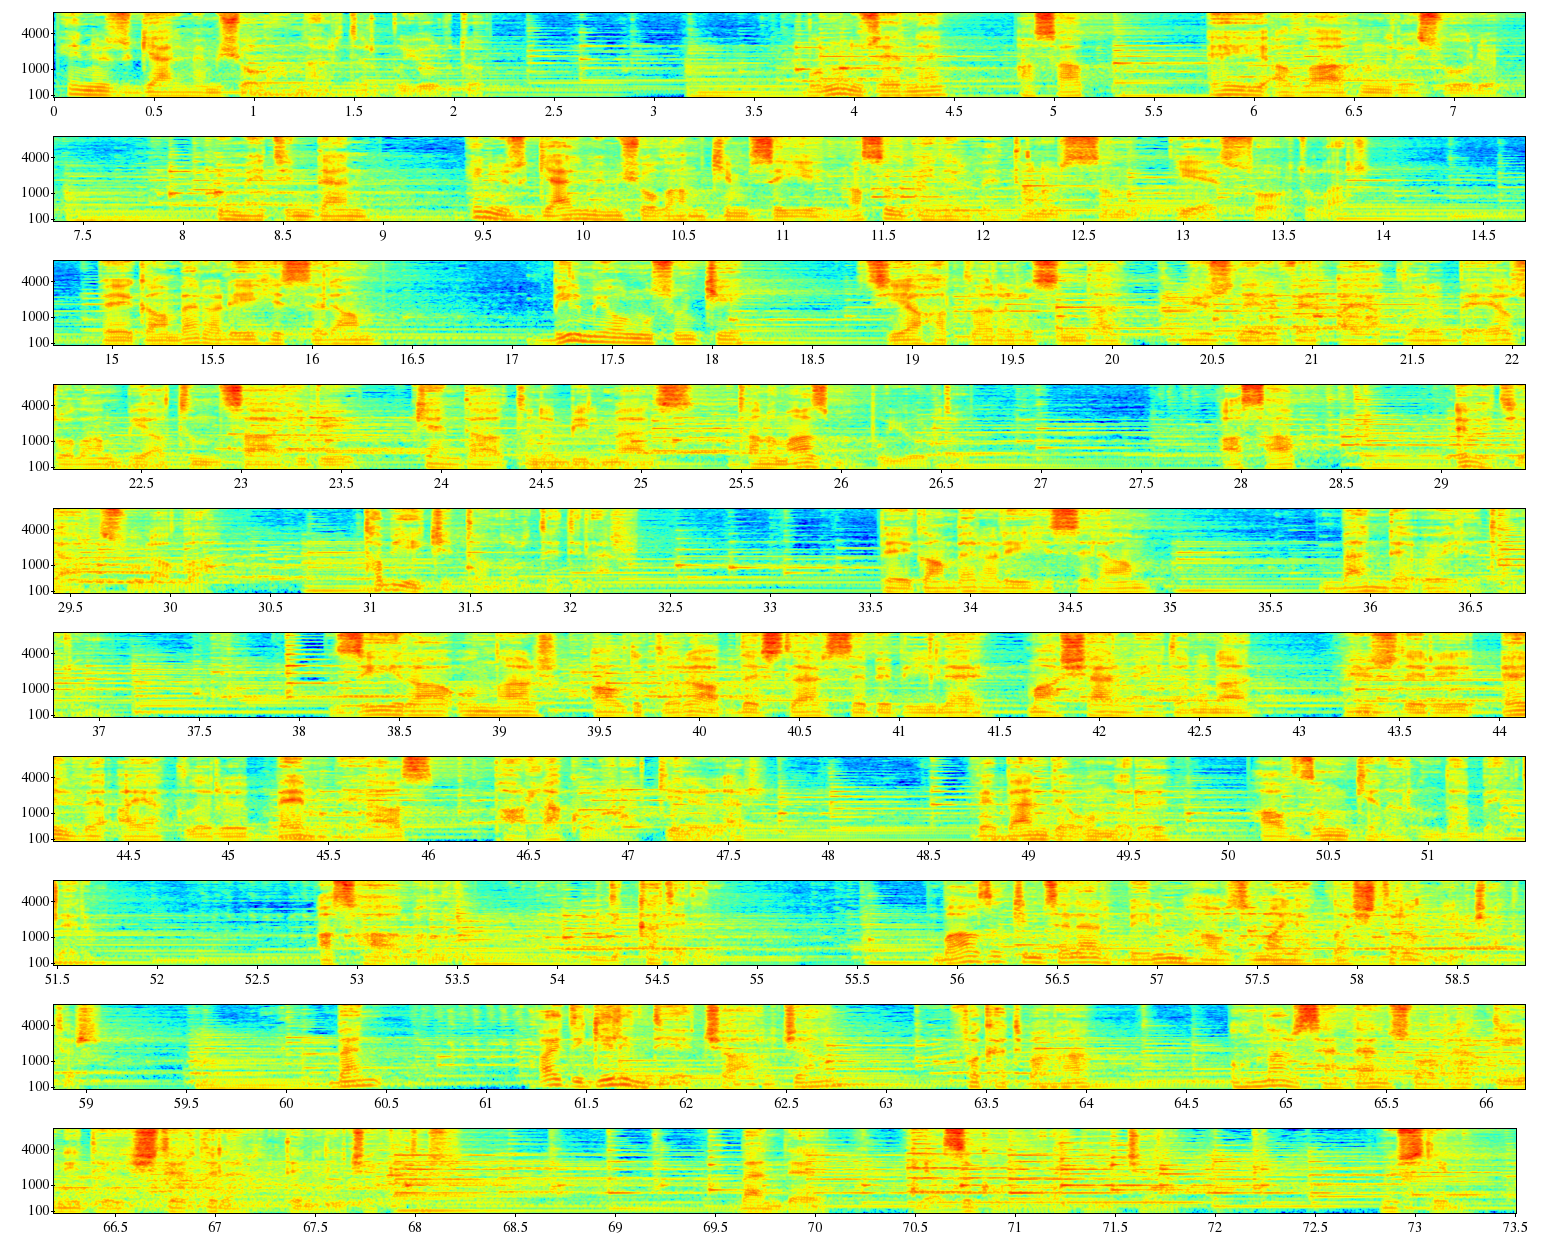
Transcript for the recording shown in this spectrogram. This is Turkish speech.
henüz gelmemiş olanlardır buyurdu. Bunun üzerine ashab, ey Allah'ın Resulü, ümmetinden henüz gelmemiş olan kimseyi nasıl bilir ve tanırsın diye sordular. Peygamber aleyhisselam, bilmiyor musun ki siyah atlar arasında yüzleri ve ayakları beyaz olan bir atın sahibi kendi atını bilmez, tanımaz mı buyurdu. Ashab, evet ya Resulallah, tabii ki tanır dediler. Peygamber aleyhisselam, ben de öyle tanırım. Zira onlar aldıkları abdestler sebebiyle mahşer meydanına yüzleri, el ve ayakları bembeyaz, parlak olarak gelirler. Ve ben de onları havzın kenarında beklerim. Ashabım, dikkat edin. Bazı kimseler benim havzıma yaklaştırılmayacaktır. Ben, haydi gelin diye çağıracağım. Fakat bana, onlar senden sonra dini değiştirdiler denilecektir. Ben de yazık onlara diyeceğim. Müslim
